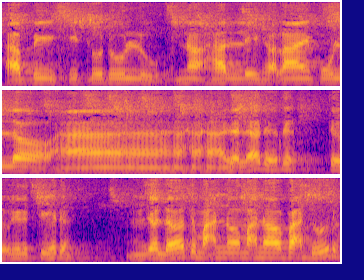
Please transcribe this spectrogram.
habis situ dulu nak halih hak lain pula. Ha jalah dia tu. Tu dia kecil tu. Hmm, jalah tu makna-makna ba'du tu.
